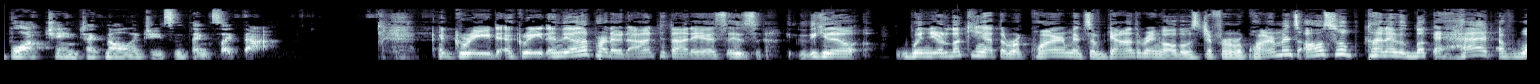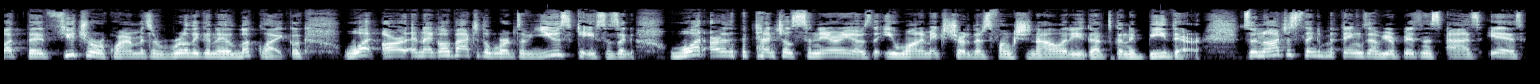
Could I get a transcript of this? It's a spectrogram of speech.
blockchain technologies and things like that? Agreed, agreed. And the other part I would add to that is, is, you know, when you're looking at the requirements of gathering all those different requirements, also kind of look ahead of what the future requirements are really going to look like. Like what are, and I go back to the words of use cases, like what are the potential scenarios that you want to make sure there's functionality that's going to be there? So not just think about things of your business as is,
